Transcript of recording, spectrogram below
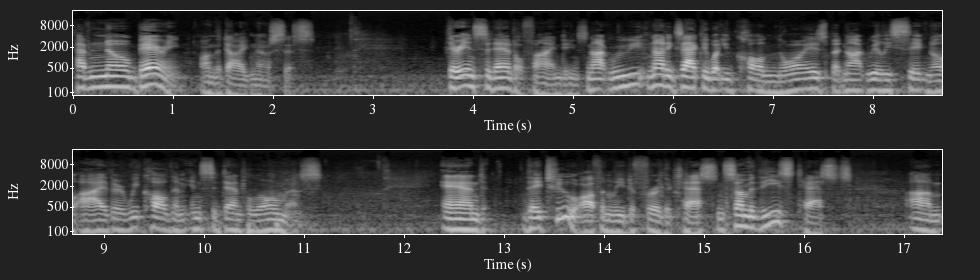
have no bearing on the diagnosis. They're incidental findings, not, re- not exactly what you'd call noise, but not really signal either. We call them incidentalomas. And they too often lead to further tests. And some of these tests um,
